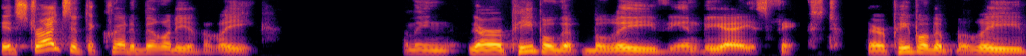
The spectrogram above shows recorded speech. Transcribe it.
it strikes at the credibility of the league. I mean, there are people that believe the NBA is fixed. There are people that believe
